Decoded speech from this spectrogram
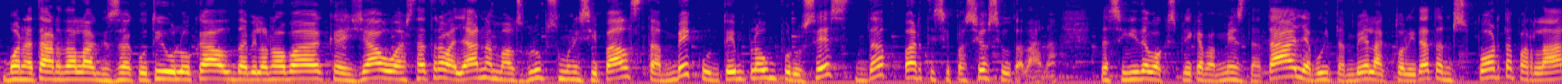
Bona tarda. L'executiu local de Vilanova, que ja ho està treballant amb els grups municipals, també contempla un procés de participació ciutadana. De seguida ho expliquem amb més detall. Avui també l'actualitat ens porta a parlar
